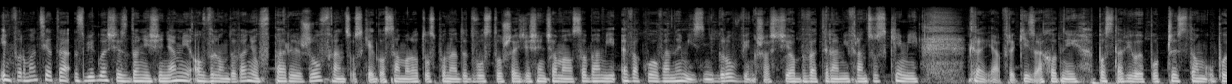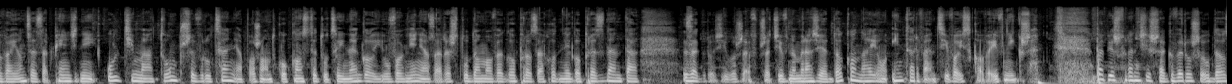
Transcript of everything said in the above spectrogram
Informacja ta zbiegła się z doniesieniami o wylądowaniu w Paryżu francuskiego samolotu z ponad 260 osobami ewakuowanymi z Nigru, w większości obywatelami francuskimi. Kraje Afryki Zachodniej postawiły puczystom upływające za pięć dni ultimatum przywrócenia porządku konstytucyjnego i uwolnienia z aresztu domowego prozachodniego prezydenta. Zagroził, że w przeciwnym razie dokonają interwencji wojskowej w Nigrze. Papież Franciszek wyruszył do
